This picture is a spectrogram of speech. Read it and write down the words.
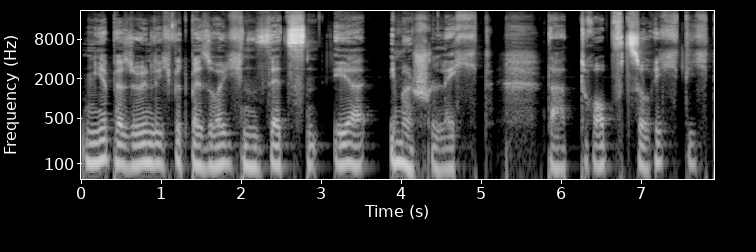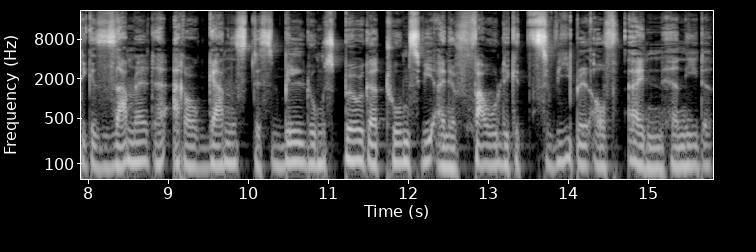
mir persönlich wird bei solchen Sätzen eher immer schlecht. Da tropft so richtig die gesammelte Arroganz des Bildungsbürgertums wie eine faulige Zwiebel auf einen hernieder.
